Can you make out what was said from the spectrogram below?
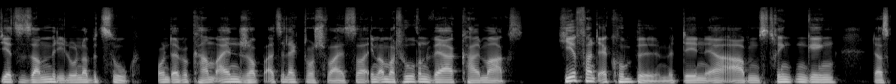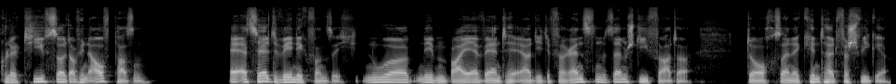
die er zusammen mit Ilona bezog, und er bekam einen Job als Elektroschweißer im Armaturenwerk Karl Marx. Hier fand er Kumpel, mit denen er abends trinken ging, das Kollektiv sollte auf ihn aufpassen. Er erzählte wenig von sich, nur nebenbei erwähnte er die Differenzen mit seinem Stiefvater, doch seine Kindheit verschwieg er.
